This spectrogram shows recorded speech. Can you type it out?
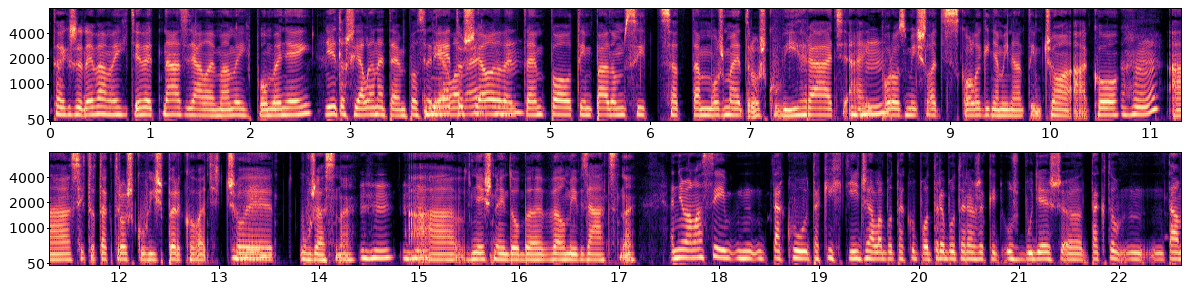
Takže nemáme ich 19, ale máme ich pomenej. Nie je to šialené tempo seriálové? Nie je to šialené Mhm. tempo, tým pádom si sa tam môžeme aj trošku vyhrať, aj Mhm. porozmýšľať s kolegyňami nad tým, čo a ako Mhm. a si to tak trošku vyšperkovať, čo je úžasné. Mhm. A v dnešnej dobe veľmi vzácne. A nemala si takú, taký chtíč alebo takú potrebu teda, že keď už budeš e, takto tam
